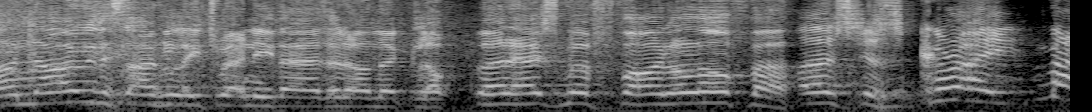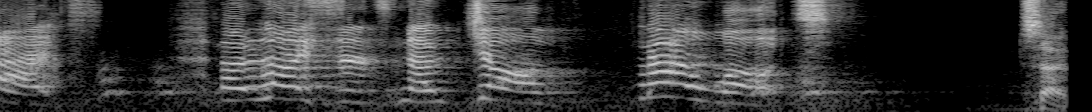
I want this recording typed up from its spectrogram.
I know there's only 20,000 on the clock, but that's my final offer. That's just great, Max. No license, no job. Now what? So,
